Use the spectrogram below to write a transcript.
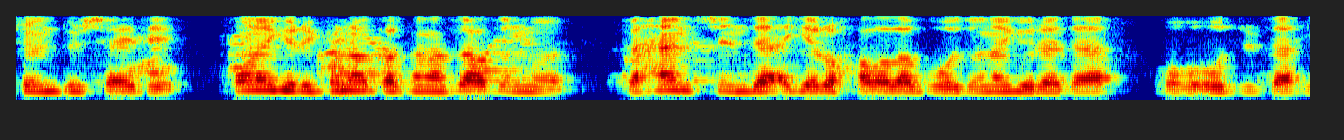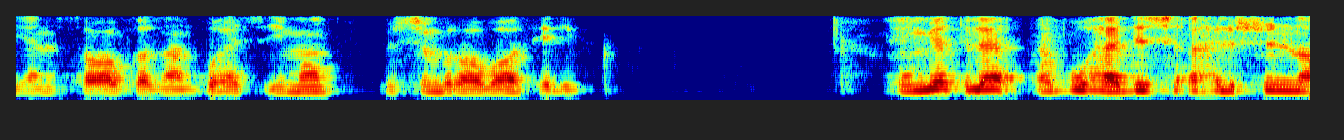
söndürsəydi, ona görə günah qazanacaqdırmı? Və həmçində əgər o halala qoyduğuna görə də o, o cürdə yəni savab qazanır. Bu hədis İmam Müslim rəvat edib. Ümumiyyətlə, bu hədis əhl-i sünnə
